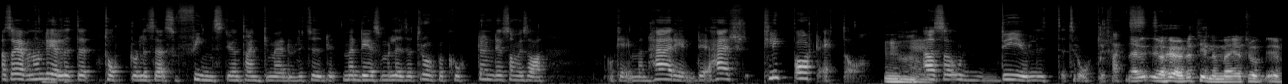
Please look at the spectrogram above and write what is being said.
Alltså även om det är lite torrt och lite så, här, så finns det ju en tanke med det och det är tydligt. Men det som är lite tråkigt på korten, det är som vi sa. Okej, men här är det, här, klippart 1A. Mm. Alltså, och det är ju lite tråkigt faktiskt. Nej, jag hörde till och med, jag tror eh,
